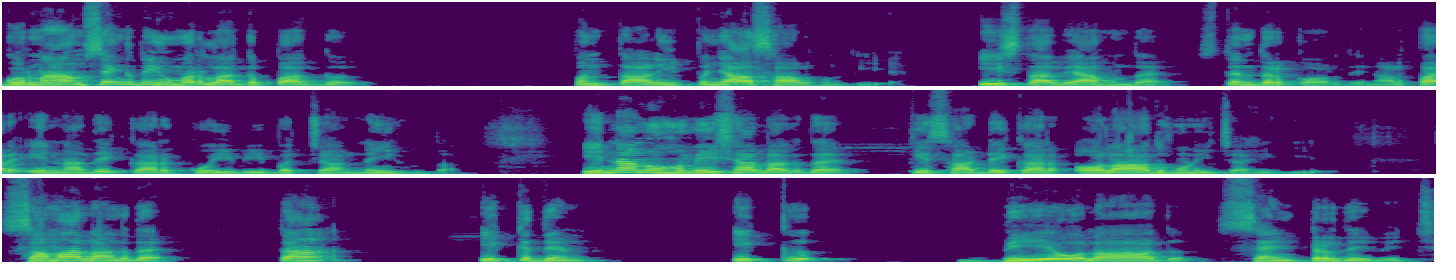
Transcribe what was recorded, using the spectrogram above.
ਗੁਰਨਾਮ ਸਿੰਘ ਦੀ ਉਮਰ ਲਗਭਗ 45-50 ਸਾਲ ਹੁੰਦੀ ਹੈ। ਇਸ ਦਾ ਵਿਆਹ ਹੁੰਦਾ ਹੈ ਸਤਿੰਦਰ ਕੌਰ ਦੇ ਨਾਲ, ਪਰ ਇਹਨਾਂ ਦੇ ਘਰ ਕੋਈ ਵੀ ਬੱਚਾ ਨਹੀਂ ਹੁੰਦਾ। ਇਹਨਾਂ ਨੂੰ ਹਮੇਸ਼ਾ ਲੱਗਦਾ ਹੈ ਕਿ ਸਾਡੇ ਘਰ ਔਲਾਦ ਹੋਣੀ ਚਾਹੀਦੀ ਹੈ। ਸਮਾਂ ਲੰਘਦਾ ਤਾਂ ਇੱਕ ਦਿਨ ਇੱਕ ਬੇਔਲਾਦ ਸੈਂਟਰ ਦੇ ਵਿੱਚ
